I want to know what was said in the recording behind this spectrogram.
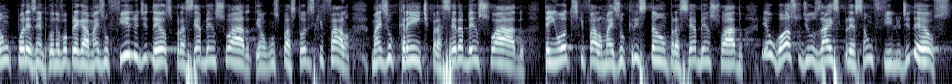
Então, por exemplo, quando eu vou pregar, mas o filho de Deus para ser abençoado, tem alguns pastores que falam, mas o crente para ser abençoado, tem outros que falam, mas o cristão para ser abençoado. Eu gosto de usar a expressão filho de Deus,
